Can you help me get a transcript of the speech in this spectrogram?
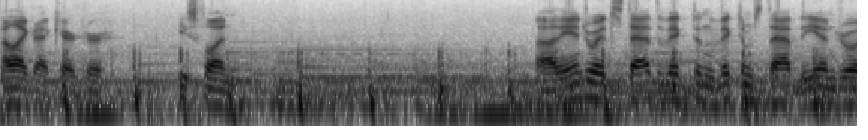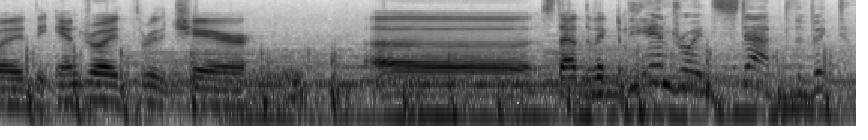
I like that character. He's fun. Uh, the android stabbed the victim. The victim stabbed the android. The android threw the chair. Uh, stabbed the victim. The android stabbed the victim.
